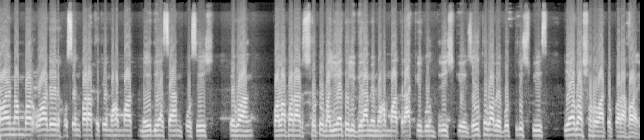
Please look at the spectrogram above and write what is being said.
নয় নম্বর ওয়ার্ডের হোসেনপাড়া থেকে মোহাম্মদ মেহেদি হাসান পঁচিশ এবং কলাপাড়ার ছোট বালিয়াতলি গ্রামে মোহাম্মদ রাকিব উনত্রিশকে যৌথভাবে বত্রিশ পিস ইয়াবা সহ আটক করা হয়।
